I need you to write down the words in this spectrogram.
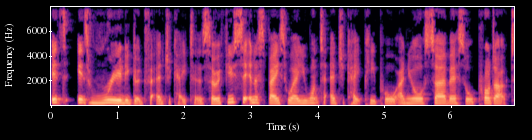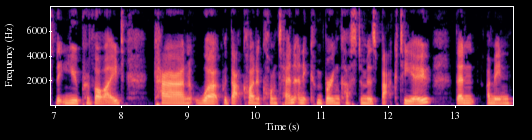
it's it's really good for educators. So if you sit in a space where you want to educate people and your service or product that you provide can work with that kind of content and it can bring customers back to you, then I mean,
